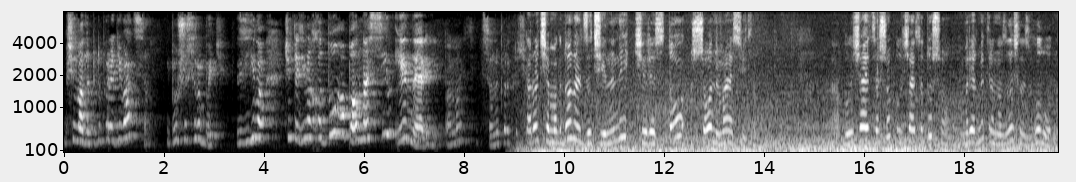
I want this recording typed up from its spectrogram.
В общем, ладно, піду переодіватися і буду щось робити. З'їла, чуєте, з'їла хот-дога, повна сил і енергії. Понимаєте? Все, не переключай. Коротше, Макдональдс зачинений через те, що немає світла. Е, Получається, що? Получається то, що Марія Дмитрівна залишилась голодна.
